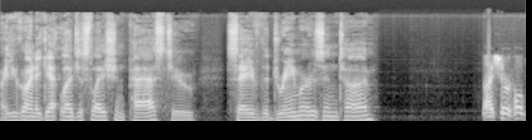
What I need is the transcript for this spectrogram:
Are you going to get legislation passed to save the Dreamers in time? I sure hope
